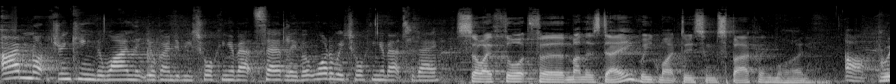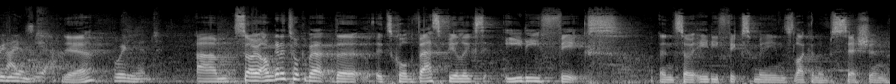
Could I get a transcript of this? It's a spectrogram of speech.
I'm not drinking the wine that you're going to be talking about, sadly, but what are we talking about today? So I thought for Mother's Day we might do some sparkling wine. Oh, Brilliant. Yeah. Brilliant. Um, so I'm going to talk about the. It's called Vasse Felix Idée Fixe, and so Idée Fixe means like an obsession,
